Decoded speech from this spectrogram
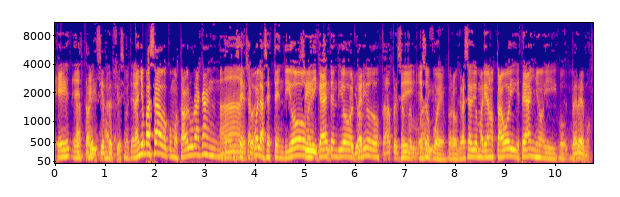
es, es- Hasta es- diciembre hasta 7. diciembre. El año pasado, como estaba el huracán, Ah, se, ¿te acuerdas? es. Se extendió, Sí, Medicare sí. extendió el Yo periodo. estaba pensando Sí, eso fue. Pero gracias a Dios María no está hoy, este año, y o- Esperemos.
